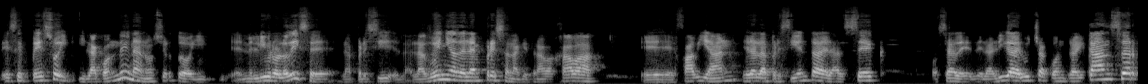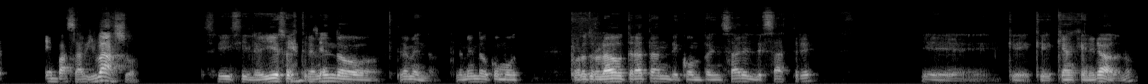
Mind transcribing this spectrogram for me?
ese peso y, la condena, ¿no es cierto? Y en el libro lo dice, la, la dueña de la empresa en la que trabajaba eh, Fabián era la presidenta del ALSEC, o sea, de, la Liga de Lucha contra el Cáncer en Basavilbaso. Sí, sí, leí eso, es, tremendo, tremendo, tremendo como por otro lado tratan de compensar el desastre eh, que, han generado, ¿no?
